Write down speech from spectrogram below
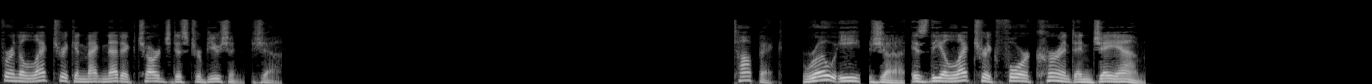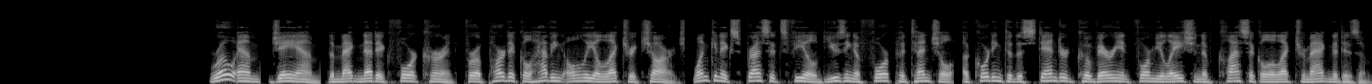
For an electric and magnetic charge distribution, J Rho E J is the electric 4 current and Jm. Rho m, Jm the magnetic 4 current, for a particle having only electric charge, one can express its field using a 4 potential, according to the standard covariant formulation of classical electromagnetism.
